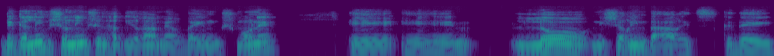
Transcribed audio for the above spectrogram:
בגלים שונים של הגירה מ-48, אה, לא נשארים בארץ כדי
